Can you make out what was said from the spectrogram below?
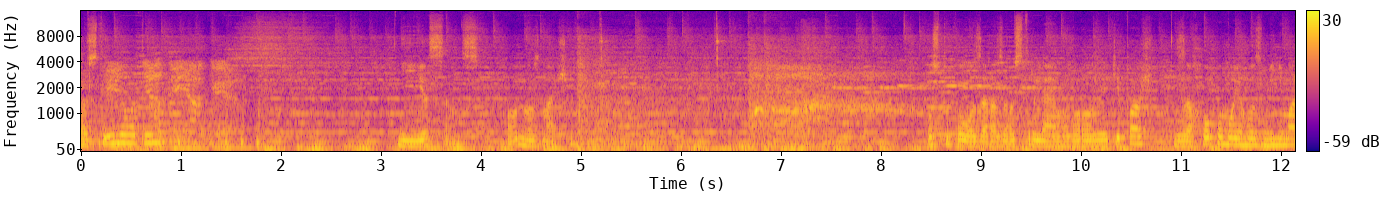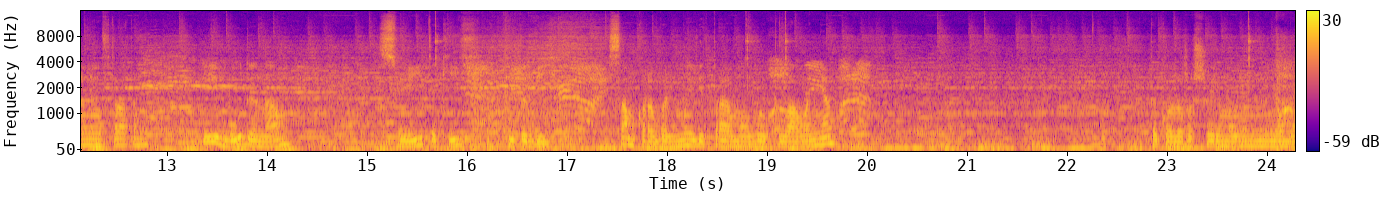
Розстрілювати є сенс. Однозначно. Поступово зараз розстріляємо ворожий екіпаж, захопимо його з мінімальними втратами, і буде нам свій такий китобій. Сам корабель ми відправимо в плавання. Також розширимо в ньому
